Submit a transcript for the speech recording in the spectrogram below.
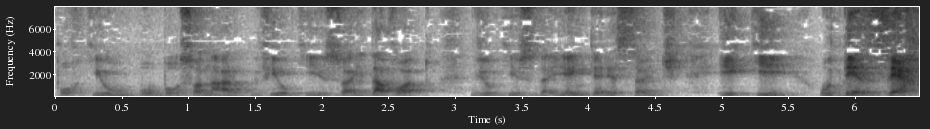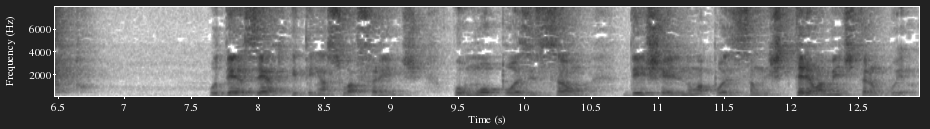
porque o, o Bolsonaro viu que isso aí dá voto, viu que isso daí é interessante e que o deserto, o deserto que tem à sua frente como oposição, deixa ele numa posição extremamente tranquila.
